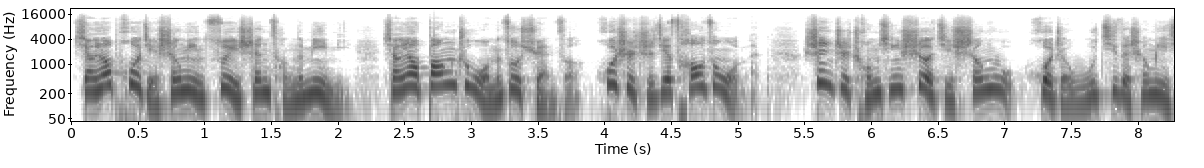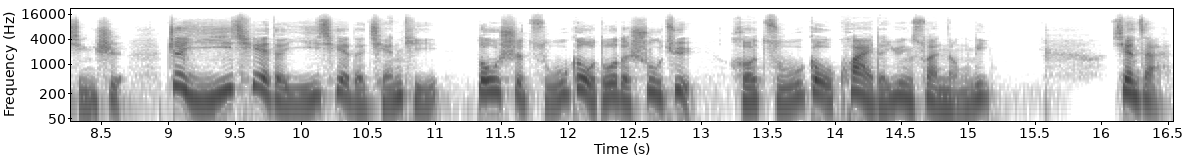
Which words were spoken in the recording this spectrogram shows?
想要破解生命最深层的秘密，想要帮助我们做选择，或是直接操纵我们，甚至重新设计生物或者无机的生命形式，这一切的一切的前提都是足够多的数据。和足够快的运算能力。现在，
